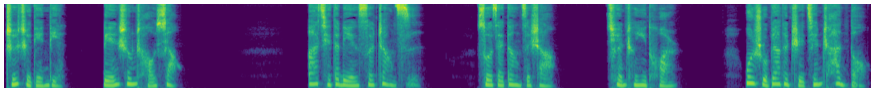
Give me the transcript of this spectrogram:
指指点点，连声嘲笑。阿杰的脸色涨紫，缩在凳子上，蜷成一团儿，握鼠标的指尖颤抖。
